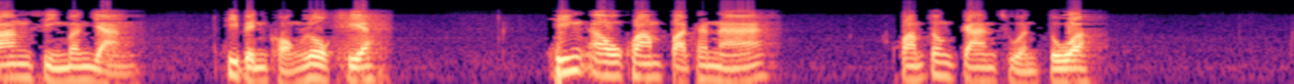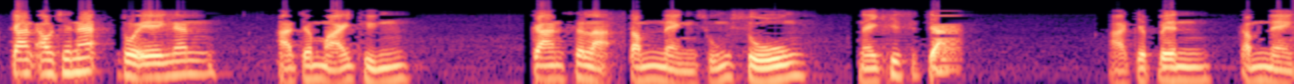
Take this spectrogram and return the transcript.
บางสิ่งบางอย่างที่เป็นของโลกเสีย ทิ้งเอาความปรารถนา ความต้องการส่วนตัว การเอาชนะตัวเองนั้นอาจจะหมายถึงการสละตำแหน่งสูงๆในคริสตจักร อาจจะเป็นตำแหน่ง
